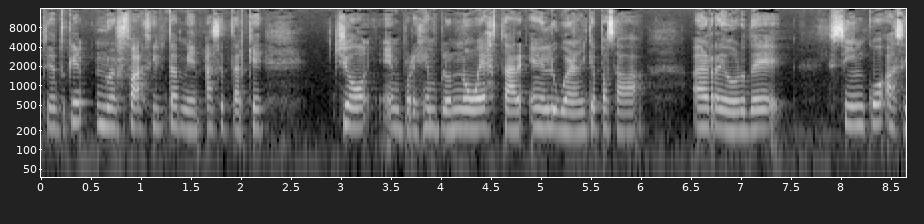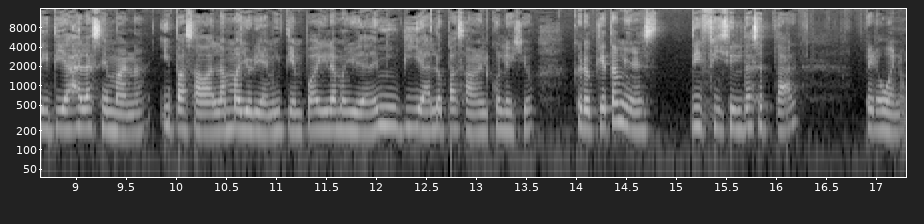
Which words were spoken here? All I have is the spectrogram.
siento que no es fácil también aceptar que yo, en, por ejemplo, no voy a estar en el lugar en el que pasaba alrededor de 5 a 6 días a la semana y pasaba la mayoría de mi tiempo ahí, la mayoría de mi día lo pasaba en el colegio. Creo que también es difícil de aceptar, pero bueno,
